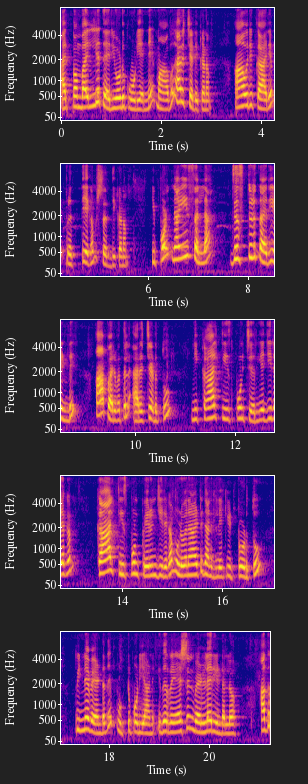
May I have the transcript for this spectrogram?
അല്പം വലിയ തരിയോട് കൂടി തന്നെ മാവ് അരച്ചെടുക്കണം. ആ ഒരു കാര്യം പ്രത്യേകം ശ്രദ്ധിക്കണം. ഇപ്പോൾ നൈസല്ല ജസ്റ്റ് ഒരു തരിയുണ്ട്. ആ പരുവത്തിൽ അരച്ചെടുത്തു. ഇനി കാൽ ടീസ്പൂൺ ചെറിയ ജീരകം കാൽ ടീസ്പൂൺ പെരുംജീരകം മുഴുവനായിട്ട് ഞാൻ ഇതിലേക്ക് ഇട്ട് കൊടുത്തു പിന്നെ വേണ്ടത് പുട്ടുപൊടിയാണ്. ഇത് റേഷൻ വെള്ളരി ഉണ്ടല്ലോ അത്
